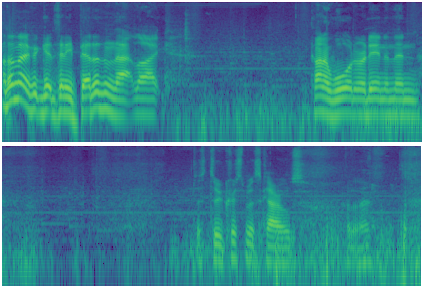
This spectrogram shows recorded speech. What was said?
I don't know if it gets any better than that. Like, kind of water it in and then just do Christmas carols. I don't know.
